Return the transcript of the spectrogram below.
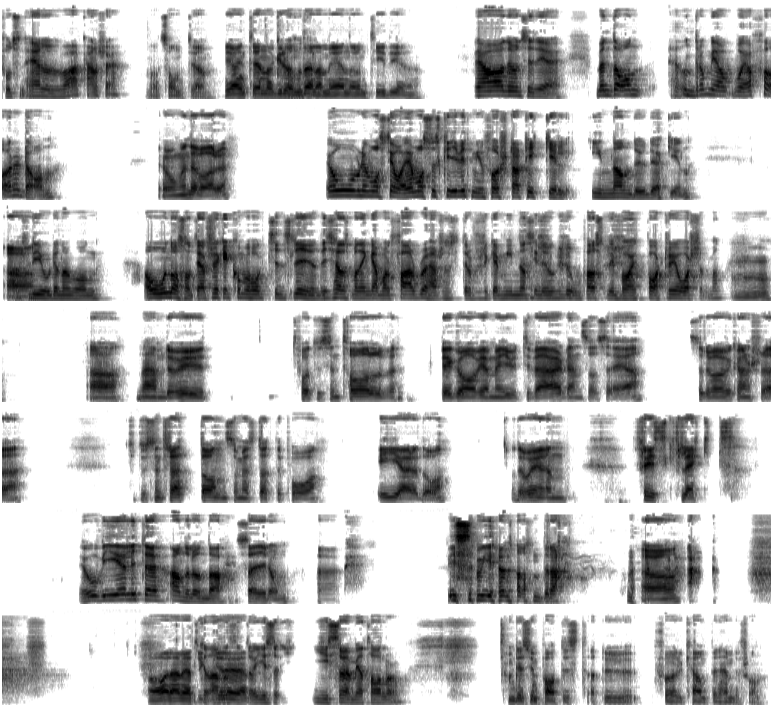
2011 kanske? Något sånt ja. Jag är inte en av grundarna men en av de tidiga. Ja, det var tidigare. Men Dan, jag undrar om jag var jag före Dan? Jo, men det var det. Jo, men det måste jag. Jag måste ha skrivit min första artikel innan du dök in. Ja. För det gjorde jag någon gång. Oh, något sånt. Jag försöker komma ihåg tidslinjen. Det känns som att en gammal farbror här som sitter och försöker minnas sin ungdom fast det är bara ett par, tre år sedan. Men... Mm. Ja, nej, men det var ju 2012 begav jag mig ut i världen så att säga. Så det var väl kanske 2013 som jag stötte på er då. Och det var ju en frisk fläkt. Jo, vi är lite annorlunda, säger de. Vissa mer än andra. Ja, Ja, nej, men jag kan tycker det, och gissa, gissa vem jag talar om. det är sympatiskt att du för kampen hemifrån.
